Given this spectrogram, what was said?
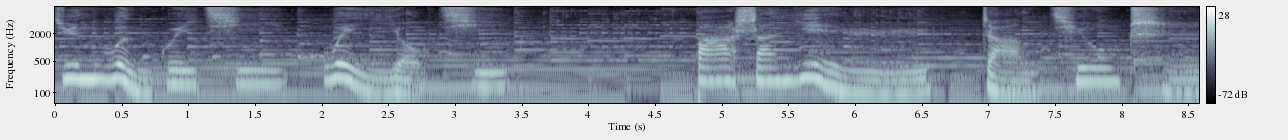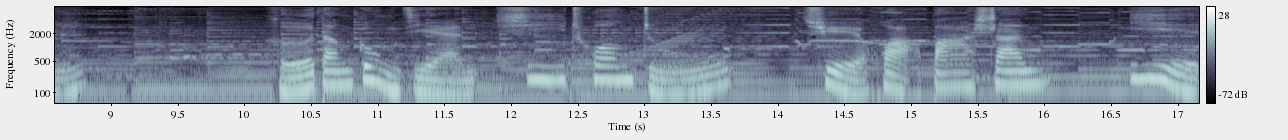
君问归期未有期。巴山夜雨涨秋池，何当共剪西窗烛？却话巴山夜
